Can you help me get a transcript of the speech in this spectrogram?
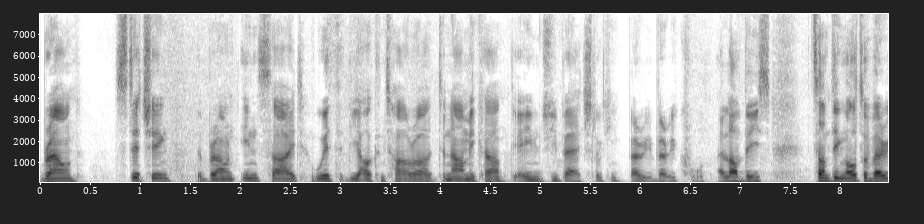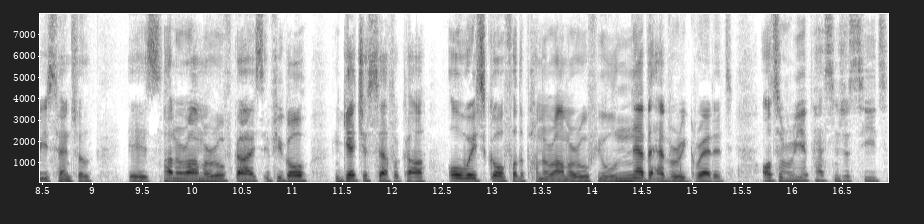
Brown stitching the brown inside with the alcantara dinamica the amg badge looking very very cool. I love these. Something also very essential is panorama roof guys. If you go and get yourself a car always go for the panorama roof. You will never ever regret it. Also rear passenger seats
